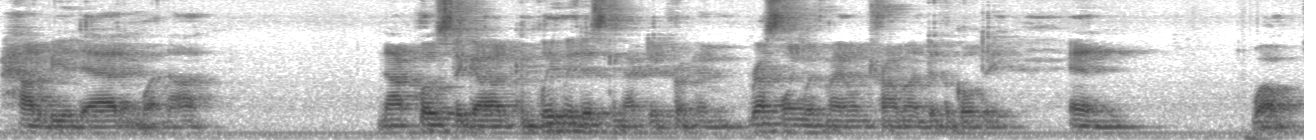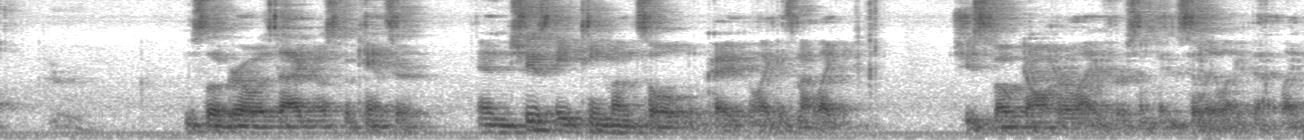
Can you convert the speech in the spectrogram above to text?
how to be a dad and whatnot. Not close to God, completely disconnected from Him, wrestling with my own trauma and difficulty. And, well, this little girl was diagnosed with cancer. And she's 18 months old, okay? Like, it's not like she smoked all her life or something silly like that. Like,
